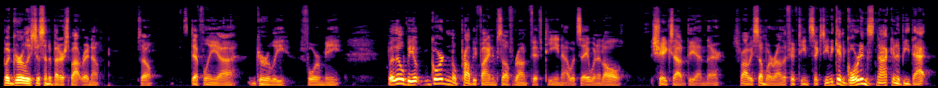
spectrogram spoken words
But Gurley's just in a better spot right now, so it's definitely uh, Gurley for me. But there'll be Gordon will probably find himself around 15, I would say, when it all shakes out at the end there. It's probably somewhere around the 15, 16. Again, Gordon's not going to be that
